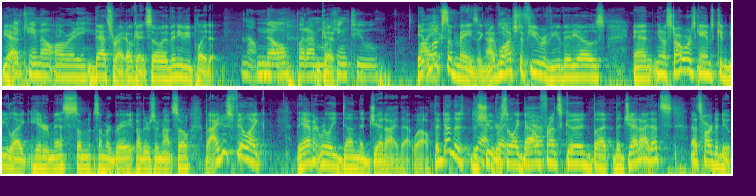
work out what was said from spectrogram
yeah, it came out already. that's right. Okay, so have any of you played it? No. No, but I'm Okay. looking to. It buy looks amazing. I've watched a few review videos, and you know, Star Wars games can be like hit or miss. Some some are great, others are not so. But I just feel like they haven't really done the Jedi that well. They've done the, the Yeah, shooter, but- so like yeah. Battlefront's good, but the Jedi that's that's hard to do.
